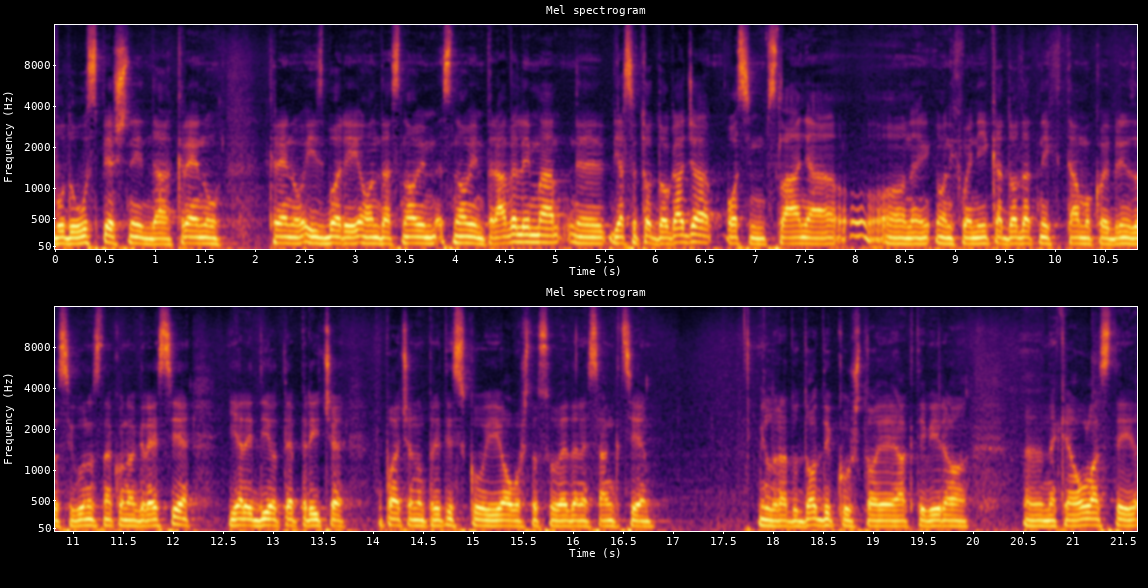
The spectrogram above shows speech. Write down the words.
budu uspješni, da krenu krenu izbori onda s novim, s novim pravilima. E, jer se to događa, osim slanja onih vojnika dodatnih tamo koji brinu za sigurnost nakon agresije, je li dio te priče u pojačanom pritisku i ovo što su uvedene sankcije Miloradu Dodiku, što je aktivirao neke ovlasti e, e,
